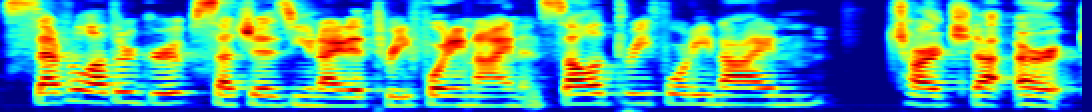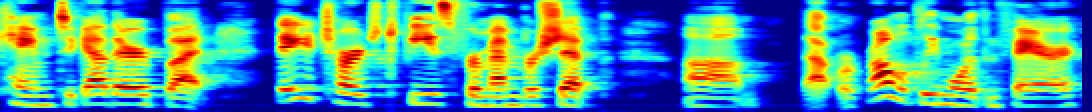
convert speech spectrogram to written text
several other groups, such as United 349 and Solid 349, charged or came together, but they charged fees for membership um, that were probably more than fair.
